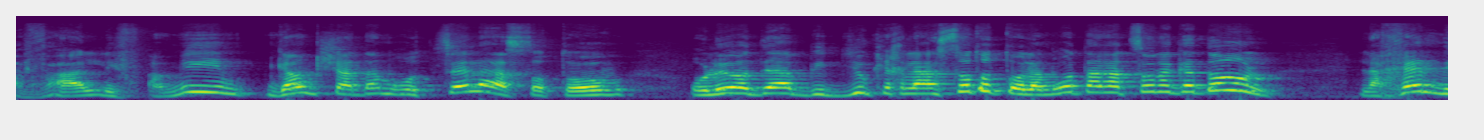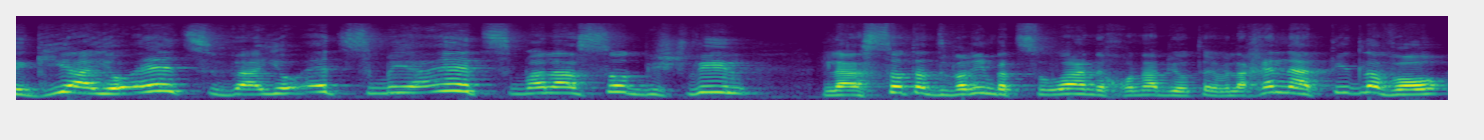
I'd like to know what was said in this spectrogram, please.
אבל לפעמים, גם כשאדם רוצה לעשות טוב, הוא לא יודע בדיוק איך לעשות אותו, למרות הרצון הגדול. לכן מגיע היועץ, והיועץ מייעץ מה לעשות בשביל לעשות את הדברים בצורה הנכונה ביותר. ולכן לעתיד לבוא,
